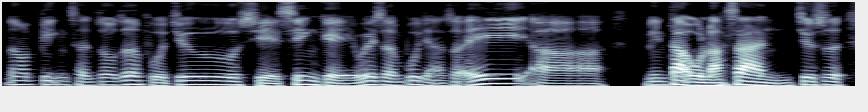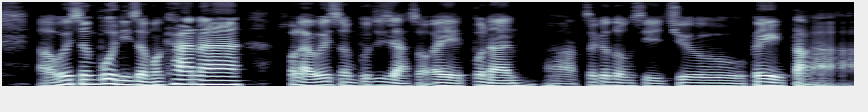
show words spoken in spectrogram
那么槟城州政府就写信给卫生部讲说，哎啊，明大乌拉善就是啊，卫生部你怎么看呢？后来卫生部就讲说，哎，不能啊，这个东西就被打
